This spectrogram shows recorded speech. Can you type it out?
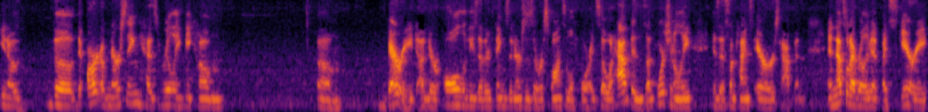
you know the the art of nursing has really become um, buried under all of these other things the nurses are responsible for. And so what happens, unfortunately, is that sometimes errors happen. And that's what I really meant by scary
